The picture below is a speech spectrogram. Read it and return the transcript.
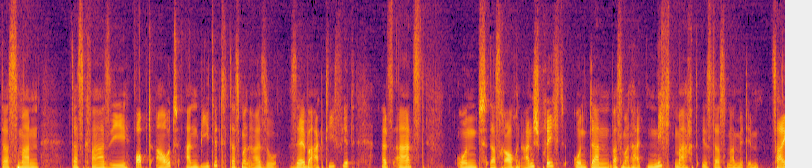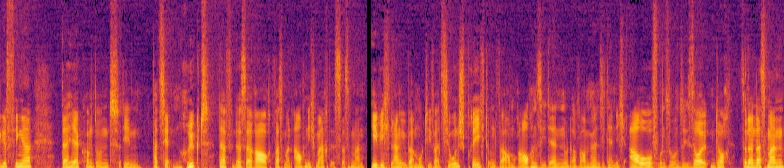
dass man das quasi Opt-out anbietet, dass man also selber aktiv wird als Arzt und das Rauchen anspricht und dann, was man halt nicht macht, ist, dass man mit dem Zeigefinger daherkommt und den Patienten rügt dafür, dass er raucht. Was man auch nicht macht, ist, dass man ewig lang über Motivation spricht und warum rauchen Sie denn oder warum hören Sie denn nicht auf und so und Sie sollten doch, sondern dass man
